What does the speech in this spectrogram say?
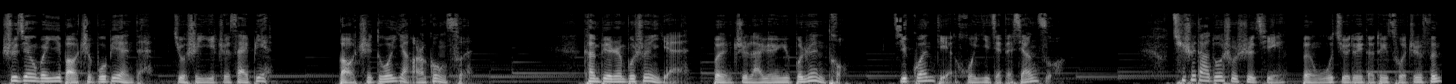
世间唯一保持不变的，就是一直在变，保持多样而共存。看别人不顺眼，本质来源于不认同。及观点或意见的相左。其实大多数事情本无绝对的对错之分，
